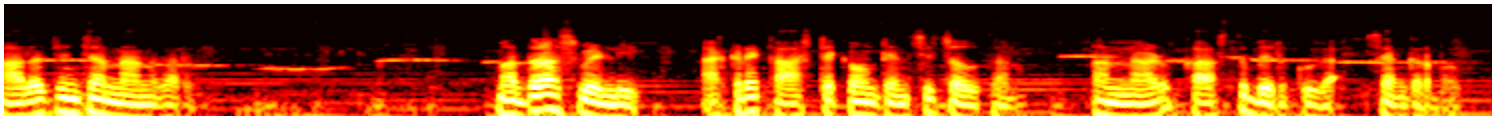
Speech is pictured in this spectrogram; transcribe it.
ఆలోచించాను నాన్నగారు. మద్రాసు వెళ్ళి అక్కడే కాస్ట్ అకౌంటెన్సీ చదువుతాను అన్నాడు కాస్త బెరుకుగా శంకర్బాబు.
